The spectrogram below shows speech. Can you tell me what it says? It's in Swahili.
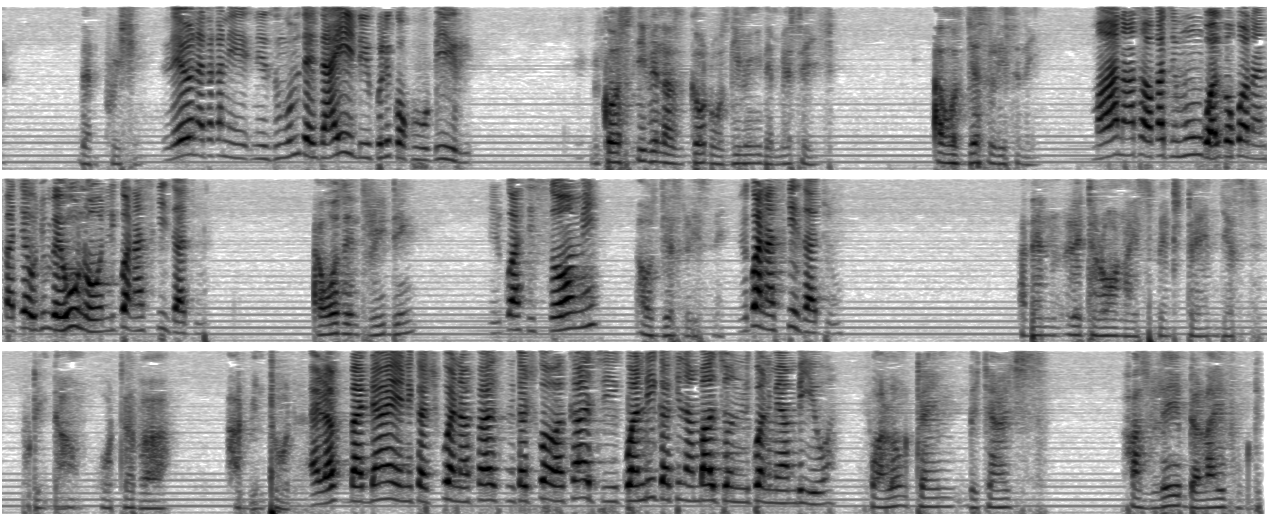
than preaching. Leo nataka ni- nizungumze zaidi kuliko kuhubiri. Because even as God was giving me the message, I was just listening. Maana hata wakati mungu alipokuwa ananipatia ujumbe huno nilikuwa nasikiza tu I wasn't reading, nilikuwa sisomi I was just listening. nilikuwa nasikiza tu And then later on, I spent time just putting down whatever had been told. alafu baadaye nikachukua nafasi nikachukua wakati kuandika kile ambacho nilikuwa nimeambiwa For a long time, the church has lived a life of.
